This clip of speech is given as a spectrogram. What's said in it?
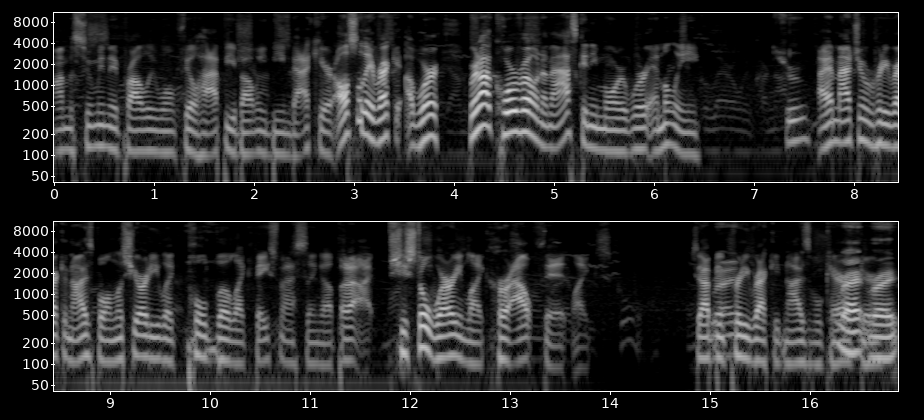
I'm assuming they probably won't feel happy about me being back here. Also, they rec- uh, we're we're not Corvo in a mask anymore. We're Emily. True. I imagine we're pretty recognizable unless she already like pulled the like face mask thing up. But I, she's still wearing like her outfit. Like, she's gotta be Right. pretty recognizable character. Right, right.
